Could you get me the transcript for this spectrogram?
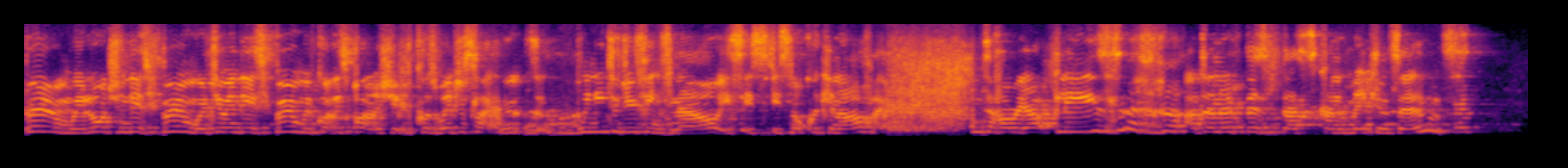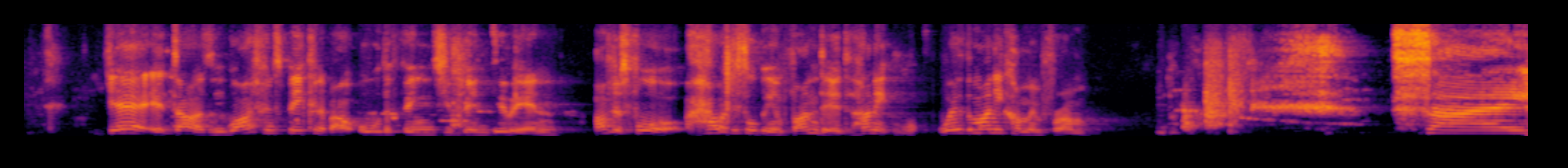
boom, we're launching this, boom, we're doing this, boom, we've got this partnership because we're just like, we need to do things now. It's, it's, it's not quick enough. Like, need to hurry up, please. I don't know if this, that's kind of making sense. Yeah, it does. And whilst you've been speaking about all the things you've been doing, I've just thought, how is this all being funded? Honey, where's the money coming from? Sigh.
